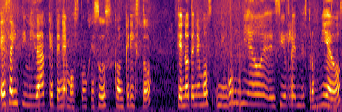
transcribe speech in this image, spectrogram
esa intimidad que tenemos con Jesús, con Cristo, que no tenemos ningún miedo de decirle nuestros miedos,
